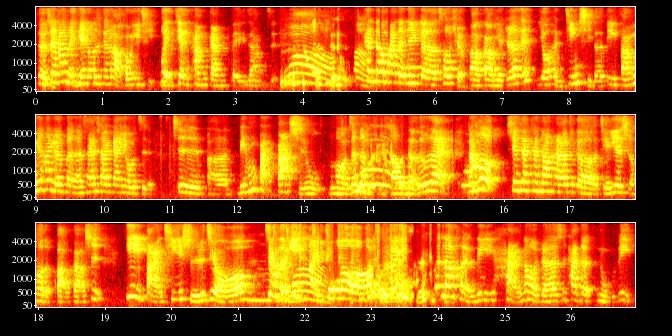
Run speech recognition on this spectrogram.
对，所以她每天都是跟老公一起为健康干杯这样子。哇，看到她的那个抽血报告，也觉得哎有很惊喜的地方，因为她原本的三酸甘油脂是呃两百八十五哦，真的蛮高的，对不对？然后现在看到她这个结业时候的报告是。一百七十九，降了一百多哦，所以真的很厉害。那我觉得是他的努力，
